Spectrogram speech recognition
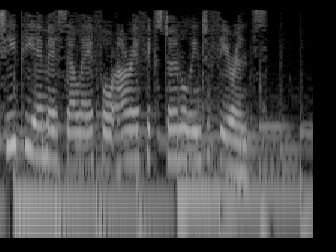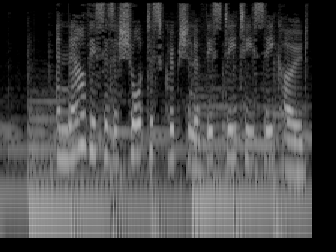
TPMS-LF or RF external interference. And now this is a short description of this DTC code.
